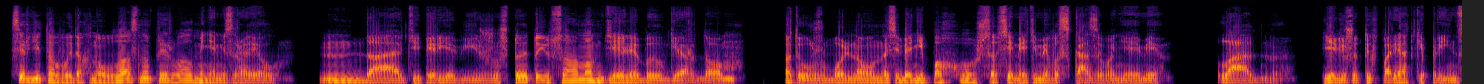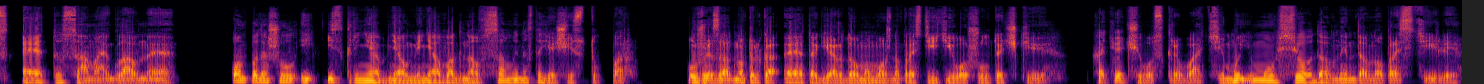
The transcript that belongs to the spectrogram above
– сердито выдохнул Лазно, прервал меня Мизраил. «Да, теперь я вижу, что это и в самом деле был Гердом. А то уж больно он на себя не похож со всеми этими высказываниями. Ладно, я вижу, ты в порядке, принц, это самое главное». Он подошел и искренне обнял меня, вогнав в самый настоящий ступор. Уже заодно только это Гердому можно простить его шуточки. Хотя чего скрывать, мы ему все давным-давно простили.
